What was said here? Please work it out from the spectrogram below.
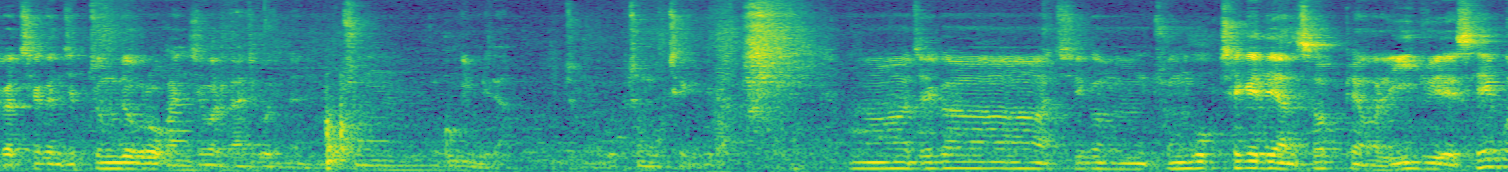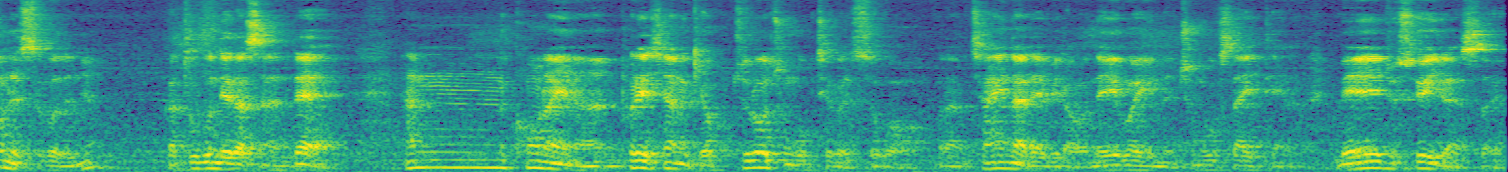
제가 최근 집중적으로 관심을 가지고 있는 중국입니다. 중국, 중국 책입니다. 어, 제가 지금 중국 책에 대한 서평을 2주일에 세 권을 쓰거든요. 그러니까 두 군데 다 쓰는데 한 코너에는 프레시아는 격주로 중국 책을 쓰고 그다음 차이나 랩이라고 네이버에 있는 중국 사이트에는 매주 수요일에 써요.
